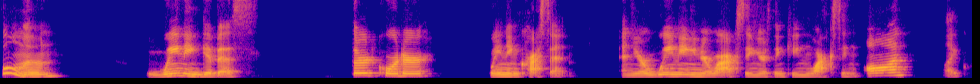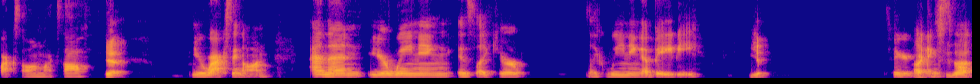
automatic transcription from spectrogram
full moon, waning gibbous, third quarter, waning crescent. And you're waning and you're waxing, you're thinking waxing on, like wax on, wax off. Yeah. You're waxing on. And then your waning is like you're like weaning a baby. Yep. So you're getting see that.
